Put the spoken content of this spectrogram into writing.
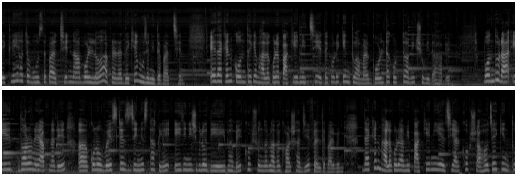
দেখলেই হয়তো বুঝতে পারছেন, না বললেও আপনারা দেখে বুঝে নিতে পারছেন। এই দেখেন কোন থেকে ভালো করে পাকিয়ে নিচ্ছি, এতে করে কিন্তু আমার গোলটা করতে অনেক সুবিধা হবে। বন্ধুরা, এই ধরনের আপনাদের কোনো ওয়েস্টেজ জিনিস থাকলে এই জিনিসগুলো দিয়ে এইভাবে খুব সুন্দরভাবে ঘর সাজিয়ে ফেলতে পারবেন। দেখেন, ভালো করে আমি পাকিয়ে নিয়েছি আর খুব সহজেই কিন্তু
